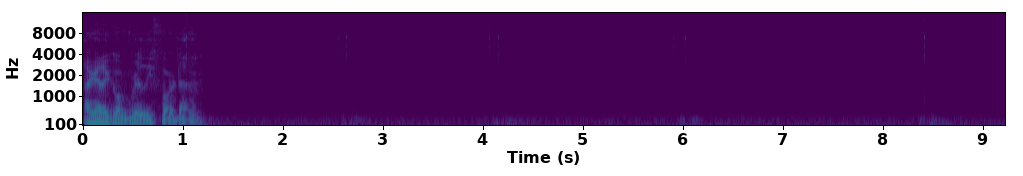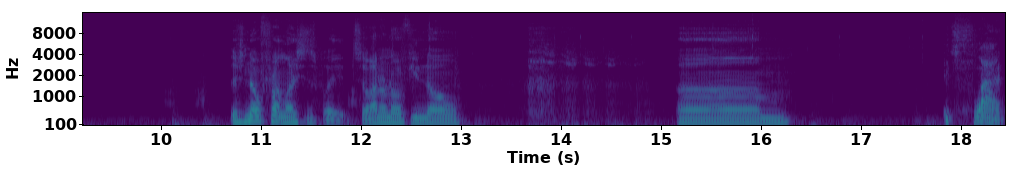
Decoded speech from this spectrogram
I gotta go really far down. There's no front license plate, so I don't know if you know. Um, It's flat.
